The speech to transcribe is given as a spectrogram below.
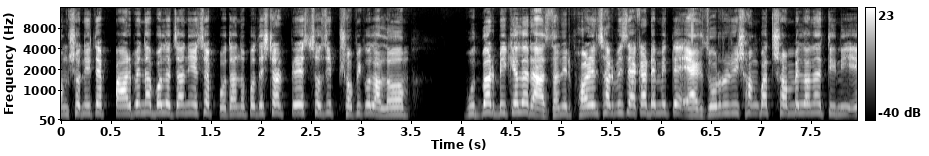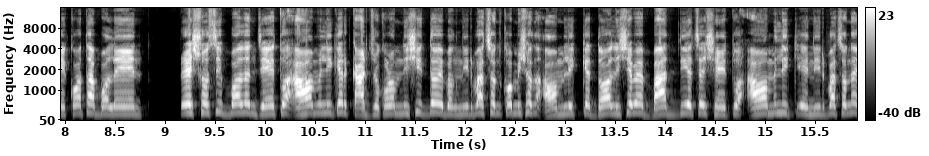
অংশ নিতে পারবে না বলে জানিয়েছে প্রধান উপদেষ্টার প্রেস সচিব শফিকুল আলম। বুধবার বিকেলে রাজধানীর ফরেন সার্ভিস একাডেমিতে এক জরুরি সংবাদ সম্মেলনে তিনি একথা বলেন। প্রেস সচিব বলেন, যেহেতু আওয়ামী লীগের কার্যক্রম নিষিদ্ধ এবং নির্বাচন কমিশন আওয়ামী লীগকে দল হিসেবে বাদ দিয়েছে, সেহেতু আওয়ামী লীগ এ নির্বাচনে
